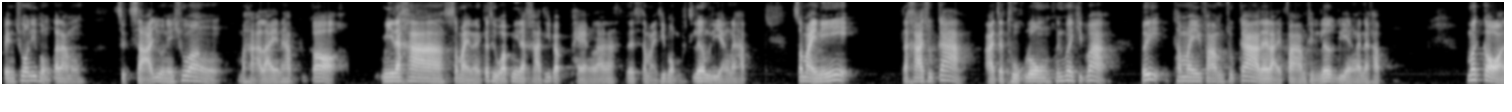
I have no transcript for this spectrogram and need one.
เป็นช่วงที่ผมกำลังศึกษาอยู่ในช่วงมหาลัยนะครับ ก็ มีราคาสมัยนั้นก็ถือว่ามีราคาที่แบบแพงแล้วนะในสมัยที่ผมเริ่มเลี้ยงนะครับ สมัยนี้ราคาชูก้าอาจจะถูกลงเพื่อนๆคิดว่าเฮ้ยทำไมฟาร์มชูก้าหลาย ๆ ฟาร์มถึงเลิกเลี้ยงกันนะครับ เมื่อก่อน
